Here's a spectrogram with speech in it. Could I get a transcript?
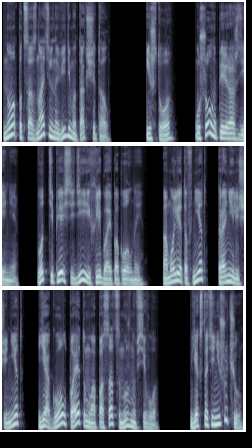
Но подсознательно, видимо, так считал. И что? Ушел на перерождение. Вот теперь сиди и хлебай по полной. Амулетов нет, хранилища нет, я гол, поэтому опасаться нужно всего. Я, кстати, не шучу.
